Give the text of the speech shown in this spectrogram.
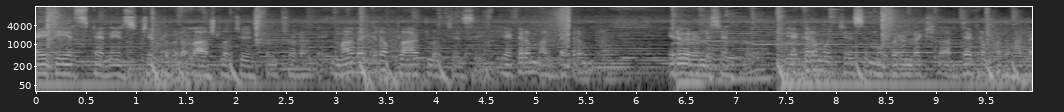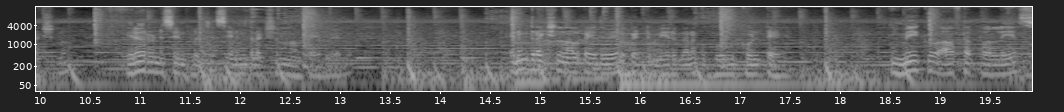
ఎయిట్ ఇయర్స్ టెన్ ఇయర్స్ చెట్లు కూడా లాస్ట్లో చూస్తాం చూడండి. మన దగ్గర ప్లాట్లు వచ్చేసి ఎకరం అర్ధకరం ఇరవై రెండు సెంట్లు. ఎకరం వచ్చేసి ముప్పై రెండు లక్షలు అర్ధకరం పదహారు లక్షలు. ఇరవై రెండు సెంట్లు వచ్చేసి ఎనిమిది లక్షల నలభై ఐదు వేలు. ఎనిమిది లక్షల నలభై ఐదు వేలు పెట్టి మీరు కనుక భూమి కొంటే మీకు after twelve years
